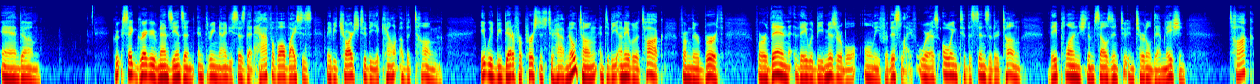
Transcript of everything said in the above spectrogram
And um, St. Gregory of Nazianzus in, in 390 says that half of all vices may be charged to the account of the tongue. It would be better for persons to have no tongue and to be unable to talk from their birth, for then they would be miserable only for this life, whereas owing to the sins of their tongue, they plunge themselves into eternal damnation. Talk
